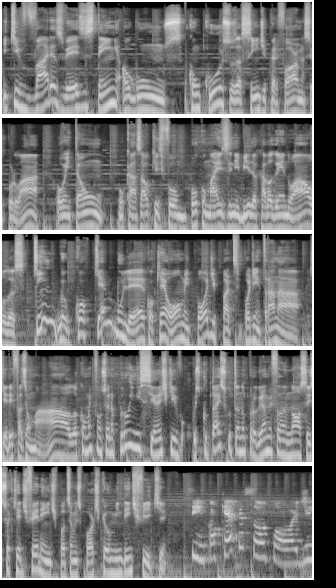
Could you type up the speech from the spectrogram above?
e que várias vezes tem alguns concursos assim de performance por lá, ou então o casal que for um pouco mais inibido acaba ganhando aulas. Quem, qualquer mulher, qualquer homem pode participar, pode entrar na querer fazer uma aula. Como é que funciona pro iniciante que escutar escutando o programa e falando, nossa, isso aqui é diferente, pode ser um esporte que eu me identifique. Sim, qualquer pessoa pode.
